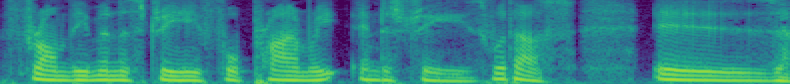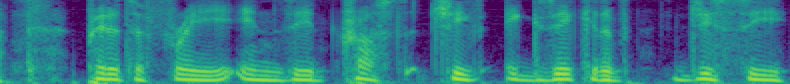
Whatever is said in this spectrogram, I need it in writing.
from the Ministry for Primary Industries. With us is Predator Free NZ Trust Chief Executive Jesse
